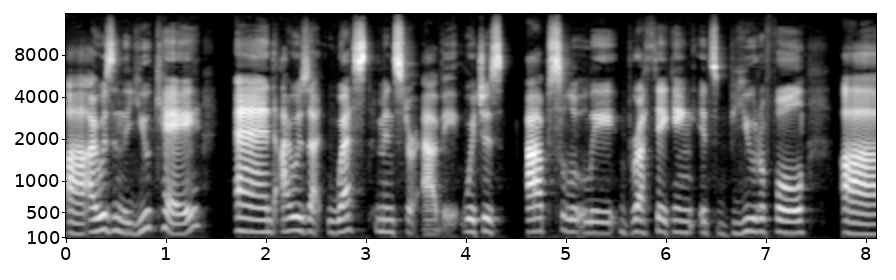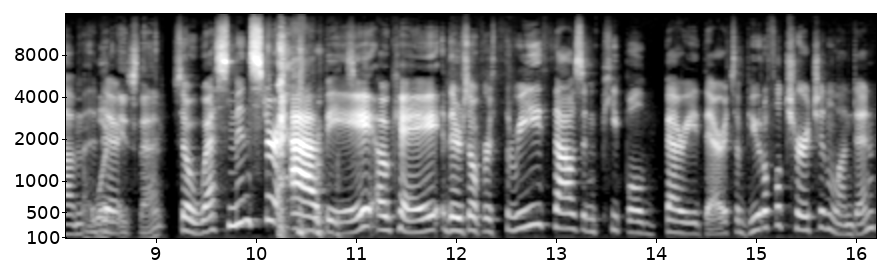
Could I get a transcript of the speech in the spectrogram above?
I was in the UK and I was at Westminster Abbey, which is absolutely breathtaking. It's beautiful. Um, What there- is that? so Westminster Abbey, okay, there's over 3,000 people buried there. It's a beautiful church in London.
